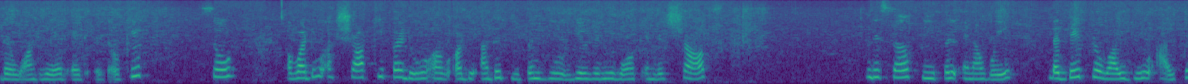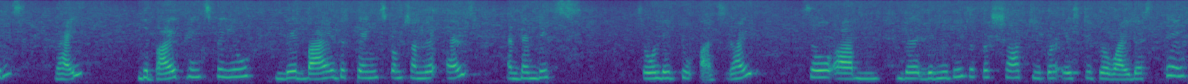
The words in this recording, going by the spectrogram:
they want where it is. Okay, so what do a shopkeeper do, or, or the other people who usually work in the shops? They serve people in a way that they provide you items, right? They buy things for you, they buy the things from somewhere else, and then they sold it to us, right? So um, the, the duties of a shopkeeper is to provide us things,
